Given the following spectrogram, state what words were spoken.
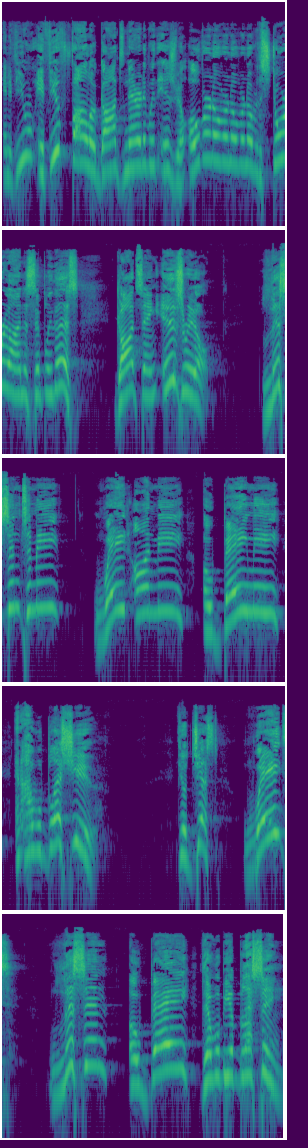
And if you if you follow God's narrative with Israel over and over and over and over, the storyline is simply this. God saying, "Israel, listen to me, wait on me, obey me, and I will bless you." If you'll just wait, listen, obey, there will be a blessing.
